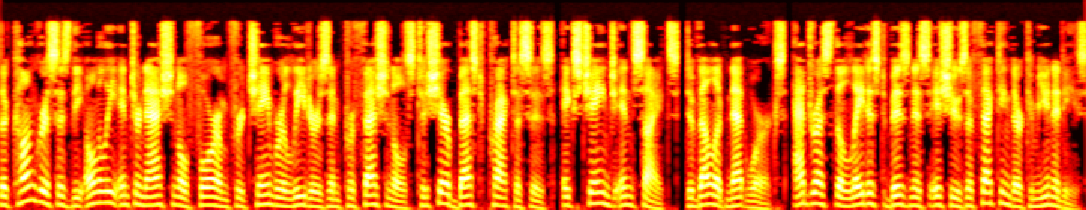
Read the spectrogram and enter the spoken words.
The Congress is the only international forum for chamber leaders and professionals to share best practices, exchange insights, develop networks, address the latest business issues affecting their communities,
